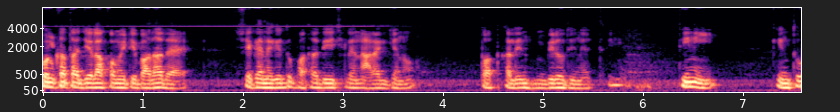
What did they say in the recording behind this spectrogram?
কলকাতা জেলা কমিটি বাধা দেয়, সেখানে কিন্তু বাধা দিয়েছিলেন আরেকজনও তৎকালীন বিরোধী নেত্রী। তিনি কিন্তু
